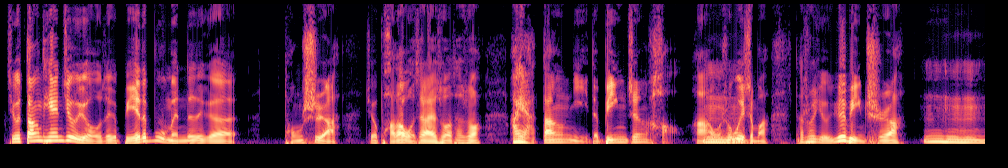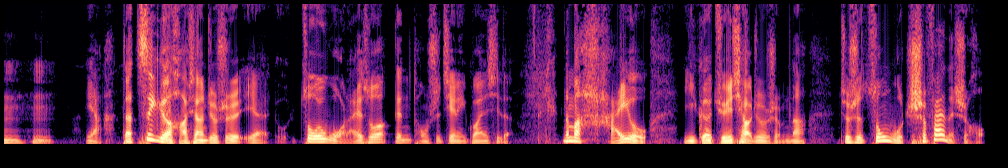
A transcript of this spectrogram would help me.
结果当天就有这个别的部门的这个同事啊，就跑到我这来说，他说：“哎呀，当你的兵真好啊！”我说：“为什么？”他说：“有月饼吃啊。”嗯嗯嗯嗯嗯。呀，但这个好像就是也作为我来说，跟同事建立关系的。那么还有一个诀窍就是什么呢？就是中午吃饭的时候，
